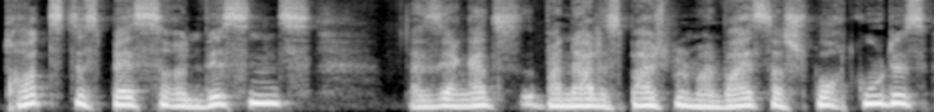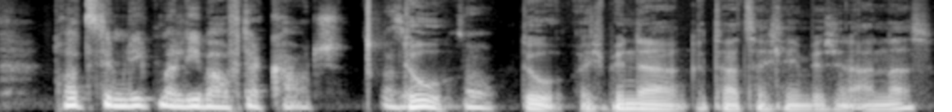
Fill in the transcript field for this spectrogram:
trotz des besseren Wissens, das ist ja ein ganz banales Beispiel, man weiß, dass Sport gut ist, trotzdem liegt man lieber auf der Couch. Also, du, so. du, ich bin da tatsächlich ein bisschen anders.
